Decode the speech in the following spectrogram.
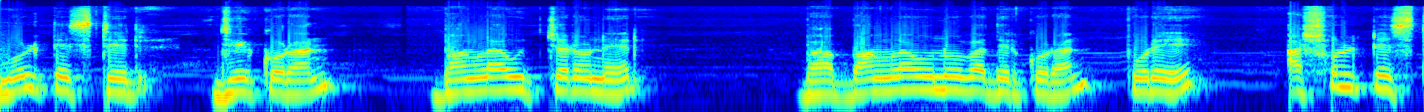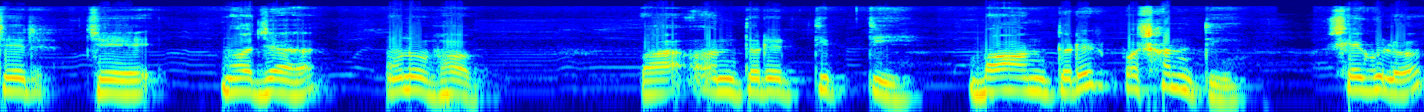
মূল টেস্টের যে কোরআন, বাংলা উচ্চারণের বা বাংলা অনুবাদের কোরআন পড়ে আসল টেস্টের যে মজা, অনুভব বা অন্তরের তৃপ্তি বা অন্তরের প্রশান্তি, সেগুলো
